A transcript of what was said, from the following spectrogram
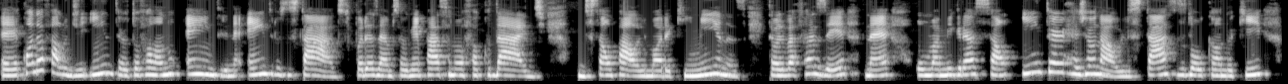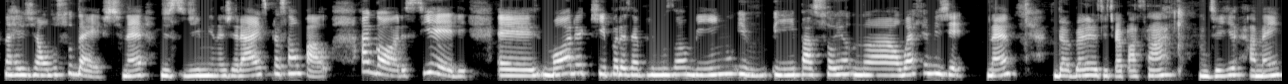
É, quando eu falo de inter, eu estou falando entre, né? Entre os estados. Por exemplo, se alguém passa numa faculdade de São Paulo e mora aqui em Minas, então ele vai fazer, né, uma migração interregional. Ele está se deslocando aqui na região do Sudeste, né? De, de Minas Gerais para São Paulo. Agora, se ele é, mora aqui, por exemplo, em Muzambinho e, e passou na UFMG, né? Ainda bem, a gente vai passar um dia, amém?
